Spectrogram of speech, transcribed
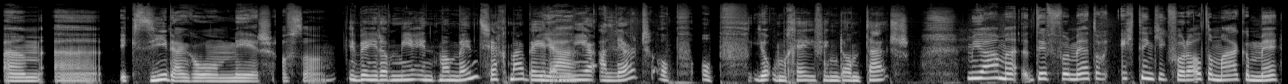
um, uh, ik zie dan gewoon meer of zo. Ben je dan meer in het moment, zeg maar? Ben je ja. dan meer alert op, op je omgeving dan thuis? Ja, maar het heeft voor mij toch echt, denk ik, vooral te maken met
